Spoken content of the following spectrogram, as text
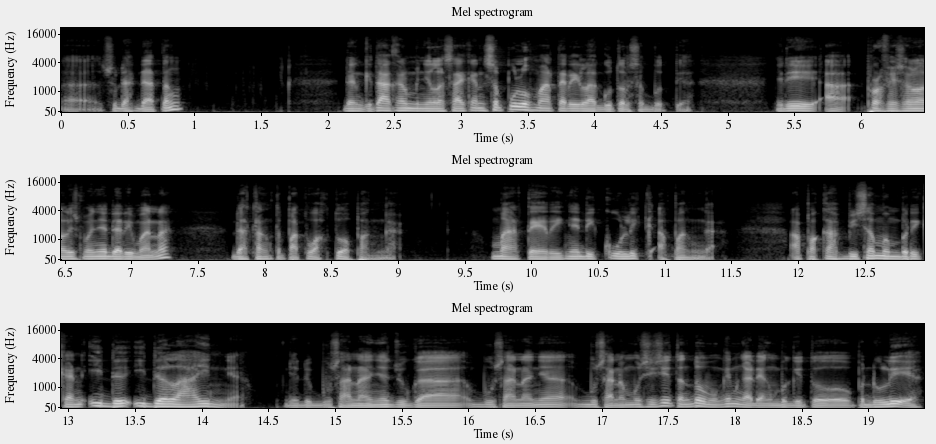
uh, sudah datang dan kita akan menyelesaikan 10 materi lagu tersebut ya. Jadi uh, profesionalismenya dari mana? Datang tepat waktu apa enggak? Materinya dikulik apa enggak? Apakah bisa memberikan ide-ide lainnya? Jadi busananya juga busananya busana musisi tentu mungkin nggak ada yang begitu peduli ya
